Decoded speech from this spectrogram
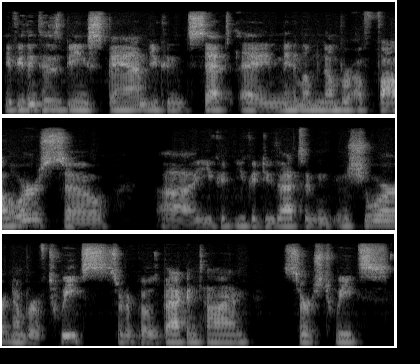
if you think this is being spammed, you can set a minimum number of followers. So uh, you could you could do that to ensure number of tweets sort of goes back in time. Search tweets.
